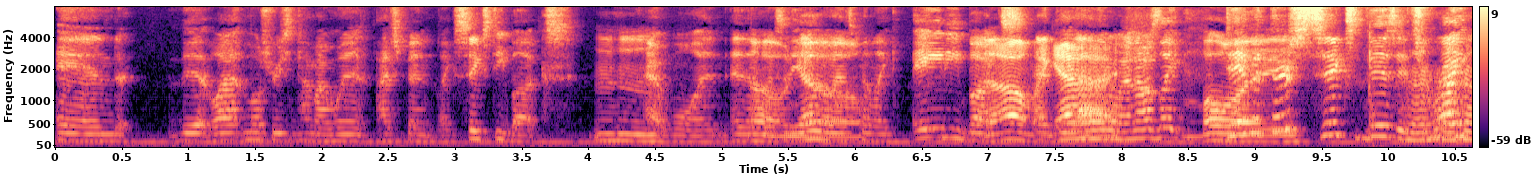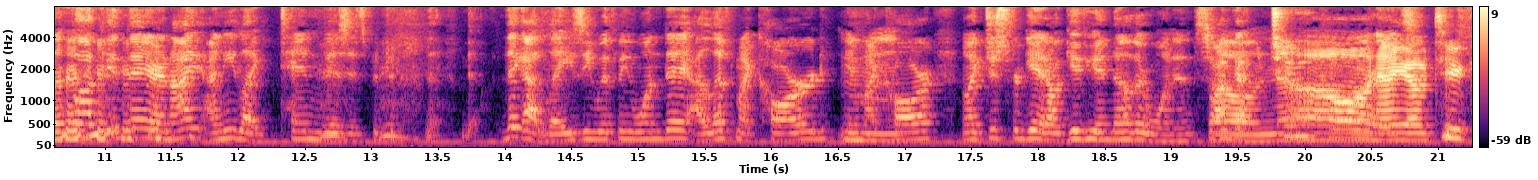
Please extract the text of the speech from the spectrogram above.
and the la- most recent time I went, I spent like 60 bucks Mm-hmm. at one, and then I went Oh, to the other one and no. spent like 80 bucks Oh, my at the other one. I was like, Boy. Damn it, there's six visits right fucking there, and I, I need like ten visits between. They got lazy with me one day. I left my card in my Mhm. car. I'm like, just forget. I'll give you another one. And so oh I've got no! two cards Now you have two cards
